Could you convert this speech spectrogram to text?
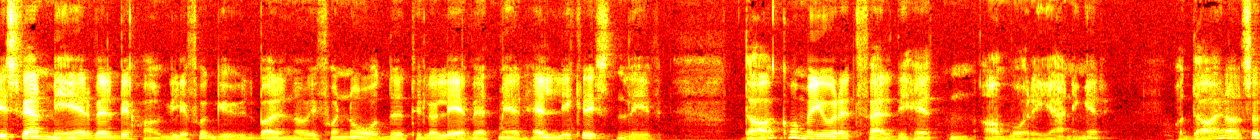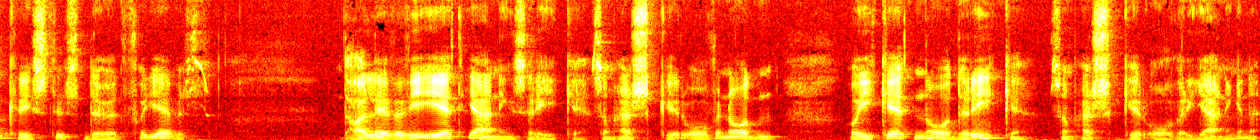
hvis vi er mer velbehagelig for Gud bare når vi får nåde til å leve et mer hellig kristenliv, da kommer jo rettferdigheten av våre gjerninger, og da er altså Kristus død forgjeves. Da lever vi i et gjerningsrike som hersker over nåden, og ikke et nåderike som hersker over gjerningene.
